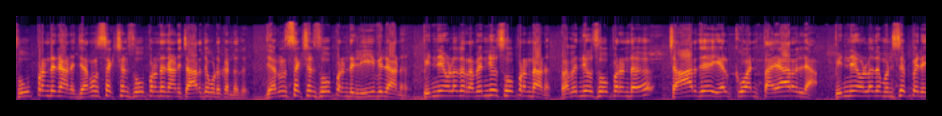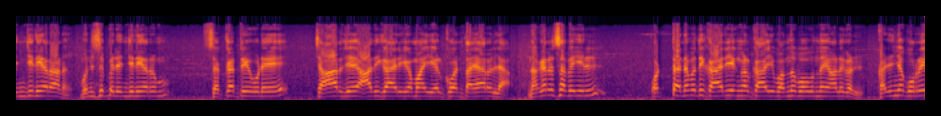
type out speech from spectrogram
സൂപ്രണ്ടിനാണ്. ജനറൽ സെക്ഷൻ സൂപ്രണ്ടിനാണ് ചാർജ് കൊടുക്കേണ്ടത്. ജനറൽ സെക്ഷൻ സൂപ്രണ്ട് ലീവിലാണ്. പിന്നെയുള്ളത് റവന്യൂ സൂപ്രണ്ടാണ്. റവന്യൂ സൂപ്രണ്ട് ചാർജ് ഏൽക്കുവാൻ തയ്യാറല്ല. പിന്നെയുള്ളത് മുനിസിപ്പൽ എഞ്ചിനീയറാണ്. മുനിസിപ്പൽ എഞ്ചിനീയറും സെക്രട്ടറിയുടെ ചാർജ് ആധികാരികമായി ഏൽക്കുവാൻ തയ്യാറല്ല. നഗരസഭയിൽ ഒട്ടനവധി കാര്യങ്ങൾക്കായി വന്നു പോകുന്ന ആളുകൾ കഴിഞ്ഞ കുറേ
